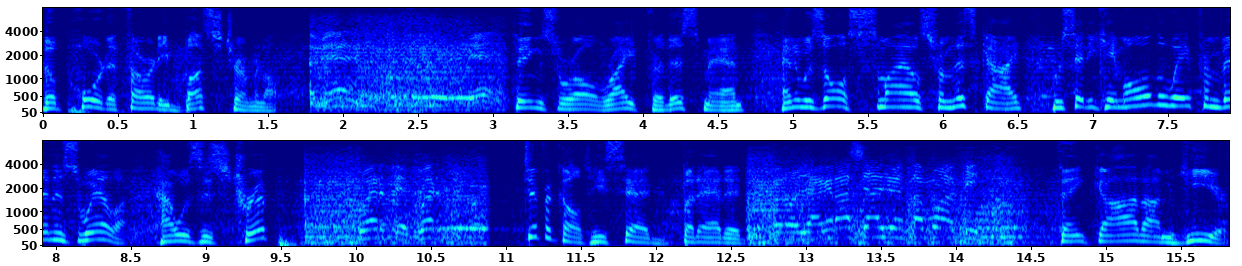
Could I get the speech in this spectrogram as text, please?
the Port Authority bus terminal. Things were all right for this man, and it was all smiles from this guy who said he came all the way from Venezuela. How was his trip? Fuerte, fuerte. Difficult, he said, but added, Thank God I'm here.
